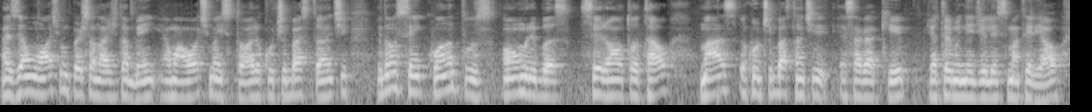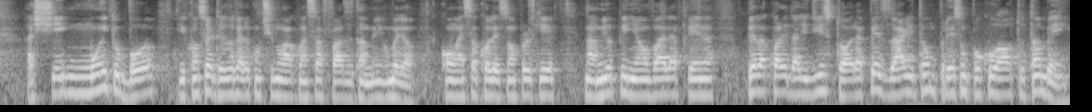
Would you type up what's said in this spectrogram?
Mas é um ótimo personagem também, é uma ótima história, eu curti bastante. Eu não sei quantos ônibus serão ao total, mas eu curti bastante essa HQ, já terminei de ler esse material, achei muito boa e com certeza eu quero continuar com essa fase também, ou melhor, com essa coleção, porque na minha opinião vale a pena pela qualidade de história, apesar de ter um preço um pouco alto também.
